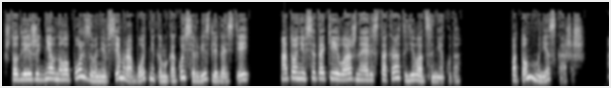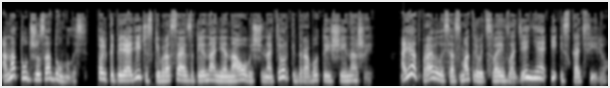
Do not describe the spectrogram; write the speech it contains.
Что для ежедневного пользования всем работникам и какой сервис для гостей. А то они все такие важные аристократы, деваться некуда. Потом мне скажешь. Она тут же задумалась, только периодически бросая заклинания на овощи на терки да работающие ножи. А я отправилась осматривать свои владения и искать Филю.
